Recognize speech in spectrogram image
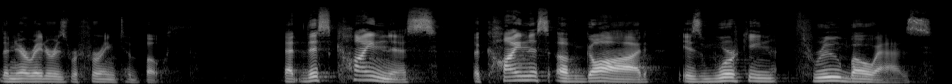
the narrator is referring to both that this kindness, the kindness of God, is working through Boaz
